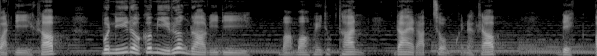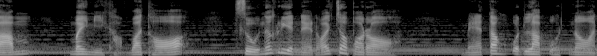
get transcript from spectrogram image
วัสดีครับ วันนี้เราก็มีเรื่องราวดีๆ มามอบให้ทุกท่านได้รับชมกันนะครับ เด็กปั๊มไม่มีคำว่าท้อ สู่นักเรียนในร้อยจปร แม้ต้องอดหลับอดนอน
